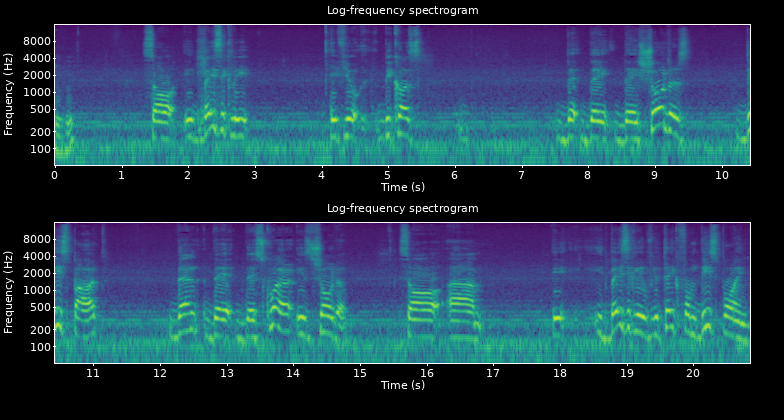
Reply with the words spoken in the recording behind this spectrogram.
Mm-hmm. So it basically, if you, because the, the, the shoulders, this part, then the the square is shorter. So um, it, it basically, if you take from this point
